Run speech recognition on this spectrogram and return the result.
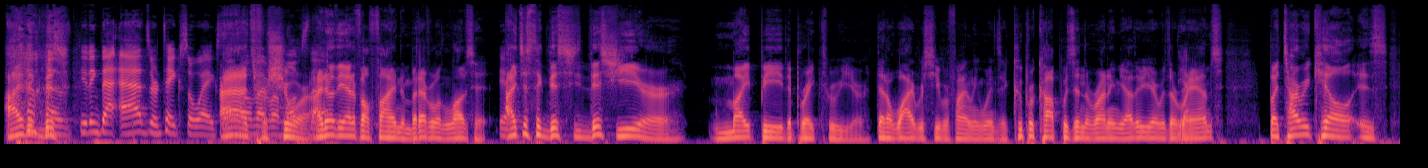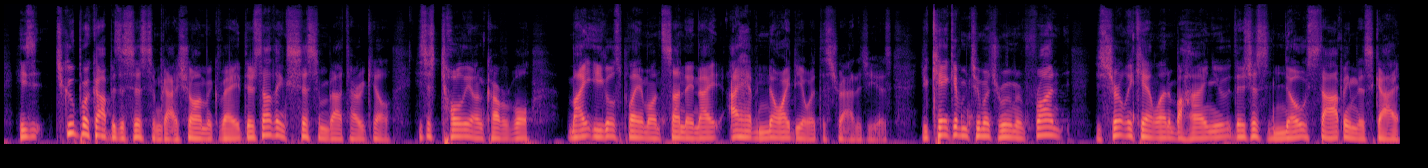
I think this Do you think that adds or takes away? 'Cause I don't know for sure. I know the NFL fined him, but everyone loves it. Yeah. I just think this this year might be the breakthrough year that a wide receiver finally wins it. Cooper Kupp was in the running the other year with the Rams, but Tyreek Hill is he's Cooper Kupp is a system guy. Sean McVay. There's nothing system about Tyreek Hill. He's just totally uncoverable. My Eagles play him on Sunday night. I have no idea what the strategy is. You can't give him too much room in front. You certainly can't let him behind you. There's just no stopping this guy.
